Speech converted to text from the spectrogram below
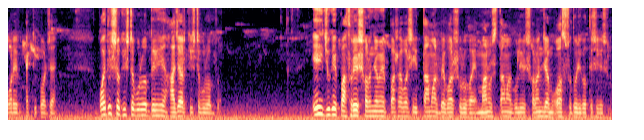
পরের একটি পর্যায়। পঁয়ত্রিশশো খ্রিস্টপূর্বাব্দ থেকে হাজার খ্রিস্টপূর্বাব্দ। এই যুগে পাথরের সরঞ্জামের পাশাপাশি তামার ব্যবহার শুরু হয়। মানুষ তামা গলিয়ে সরঞ্জাম অস্ত্র তৈরি করতে শিখেছিল।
